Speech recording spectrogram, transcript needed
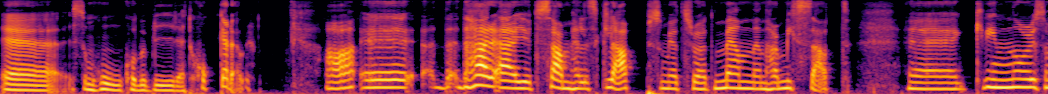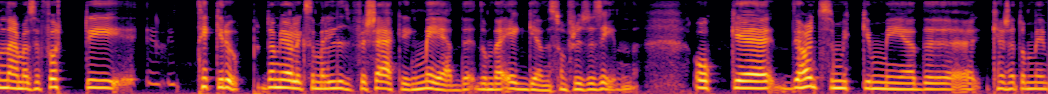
eh, som hon kommer bli rätt chockad över. Ja, eh, det här är ju ett samhällsglapp som jag tror att männen har missat. Eh, kvinnor som närmar sig 40 eh, täcker upp. De gör liksom en livförsäkring med de där äggen som fryses in. Och eh, det har inte så mycket med eh, kanske att de är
